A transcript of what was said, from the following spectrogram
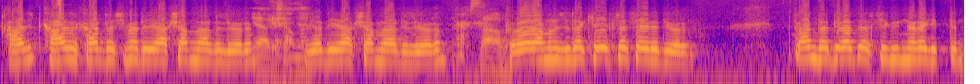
Halit, Halit kardeşime de iyi akşamlar diliyorum. İyi akşamlar. Size de iyi akşamlar diliyorum. Sağ olun. Programınızı da keyifle seyrediyorum. Ben de biraz eski günlere gittim.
